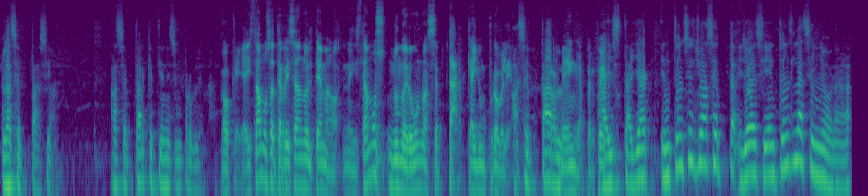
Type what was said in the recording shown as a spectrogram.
la aceptación. Aceptar que tienes un problema. Ok, ahí estamos aterrizando el tema. Necesitamos, número uno, aceptar que hay un problema. Aceptarlo. Venga, perfecto. Ahí está, ya. Entonces yo acepta, yo decía, entonces la señora,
